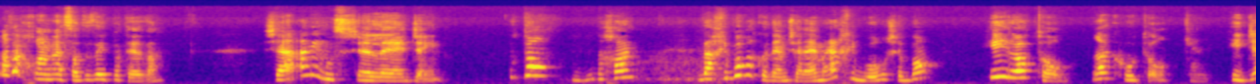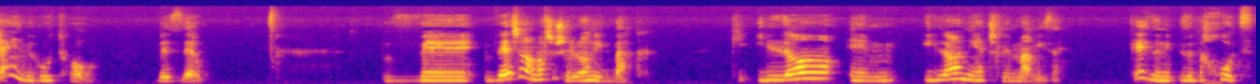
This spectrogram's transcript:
ואז אנחנו יכולים לעשות איזו היפותזה, שהאנימוס של אה, ג'יין הוא תור, נכון? והחיבור הקודם שלהם היה חיבור שבו היא לא תור, רק הוא תור. כן. היא ג'יין והוא תור. וזהו. ו... ויש שם משהו שלא נדבק. כי היא לא, הם, היא לא נהיית שלמה מזה. אוקיי? זה, זה בחוץ.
